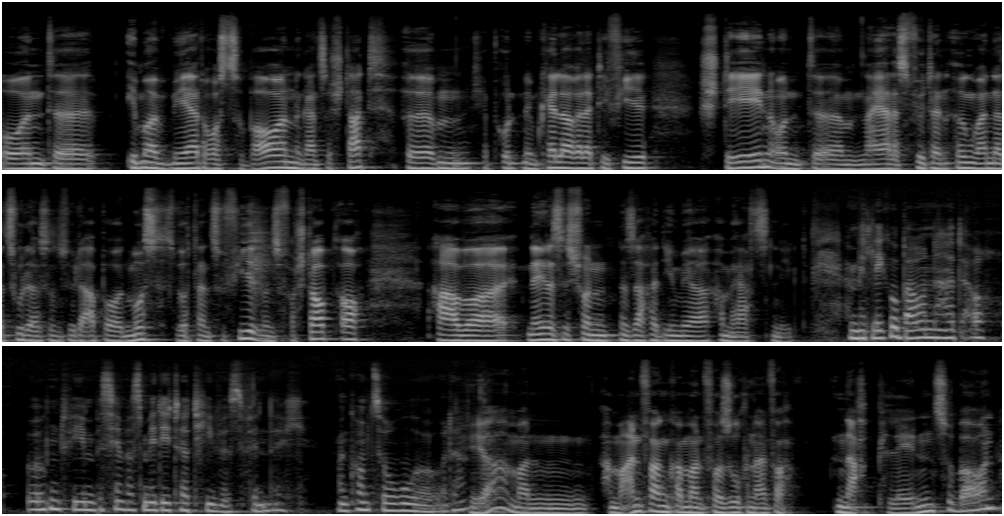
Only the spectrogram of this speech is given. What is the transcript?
und äh, immer mehr daraus zu bauen, eine ganze Stadt. Ähm, ich habe unten im Keller relativ viel stehen und ähm, naja, das führt dann irgendwann dazu, dass uns wieder abbauen muss. Es wird dann zu viel und es verstaubt auch. Aber nee, das ist schon eine Sache, die mir am Herzen liegt. Mit Lego bauen hat auch irgendwie ein bisschen was Meditatives, finde ich. Man kommt zur Ruhe, oder? Ja, man, am Anfang kann man versuchen, einfach nach Plänen zu bauen.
